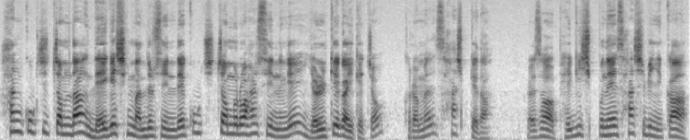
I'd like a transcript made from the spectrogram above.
한 꼭지점당 4개씩 만들 수 있는데 꼭지점으로 할 수 있는 게 10개가 있겠죠 그러면 40개다 그래서 120분의 40이니까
